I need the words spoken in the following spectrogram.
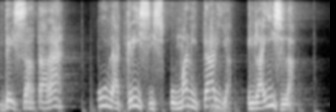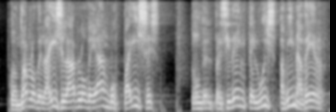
desatará una crisis humanitaria en la isla. Cuando hablo de la isla, hablo de ambos países donde el presidente Luis Abinader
